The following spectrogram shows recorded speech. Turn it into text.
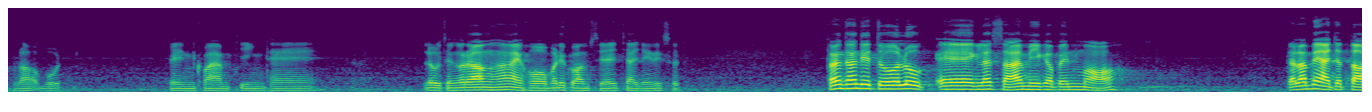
เพราะบุตร เป็นความจริงแท้ ลูกถึงร้องไห้โฮมาด้วยความเสียใจอย่างที่สุด ทั้งๆทที่ตัวลูกเองและสามีก็เป็นหมอ แต่เราไม่อาจจะต่อ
